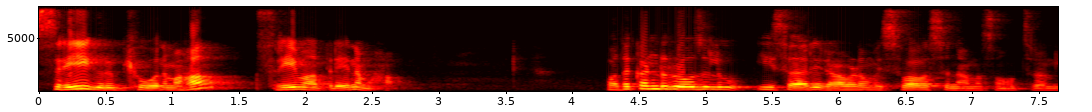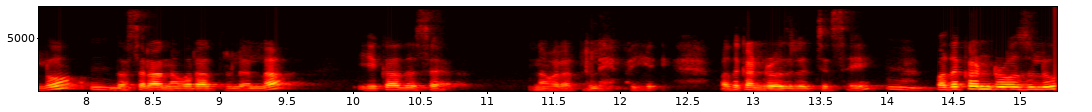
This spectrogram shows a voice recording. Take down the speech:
శ్రీ గురుభ్యో నమ శ్రీమాత్రే నమ. పదకొండు రోజులు ఈసారి రావడం విశ్వావసు నామ సంవత్సరంలో దసరా నవరాత్రులల్లా ఏకాదశ నవరాత్రులు అయిపోయాయి. పదకొండు రోజులు వచ్చేసాయి. పదకొండు రోజులు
